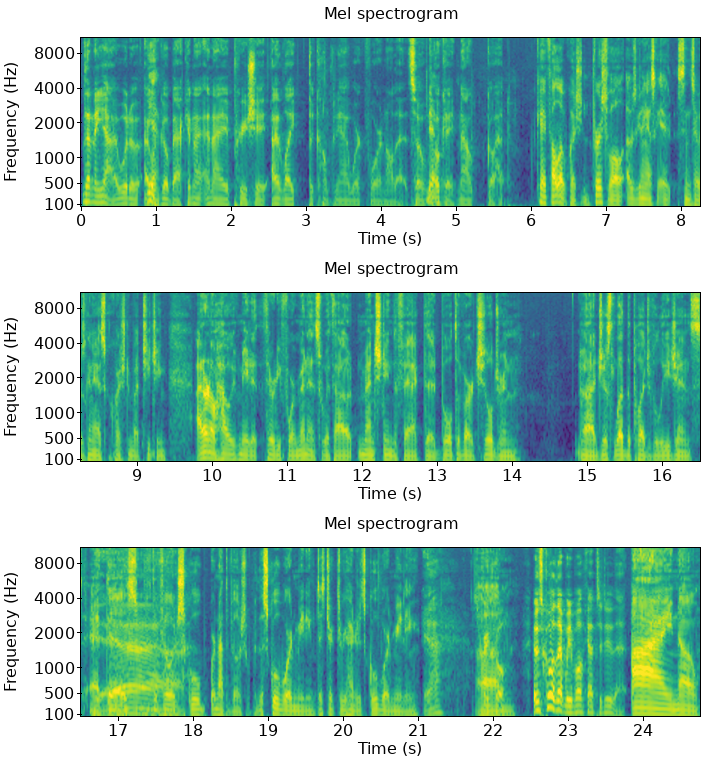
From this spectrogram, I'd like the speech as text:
Then uh, yeah, I would I Yeah. would go back and I and I appreciate I like the company I work for and all that. So Yeah. okay, now go ahead. Okay, follow up question. First of all, I was going to ask, since I was going to ask a question about teaching, I don't know how we've made it 34 minutes without mentioning the fact that both of our children uh, just led the Pledge of Allegiance at the, the village school, or not the village, the school board meeting, District 300 school board meeting. Yeah, it's pretty cool. Um, It was cool that we both got to do that. I know.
